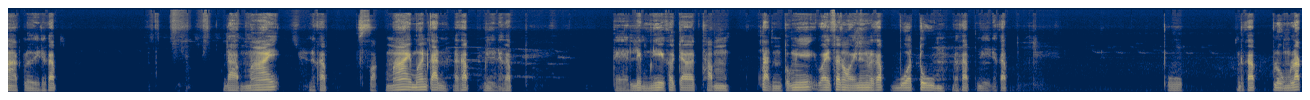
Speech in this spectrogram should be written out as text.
มากเลยนะครับดามไม้นะครับ ฝักไม้เหมือนกันนะครับ นี่นะครับ แต่เล่มนี้เขาจะทำกลั่นตรงนี้ไว้สักหน่อยนึงนะครับ บัวตูมนะครับ นี่นะครับผูกนะครับลงลัก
